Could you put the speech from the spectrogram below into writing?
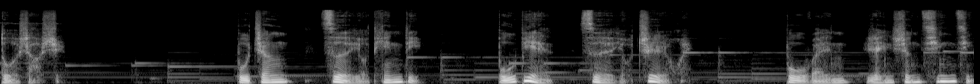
多少事。不争，自有天地；不变，自有智慧。不闻人生清净，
